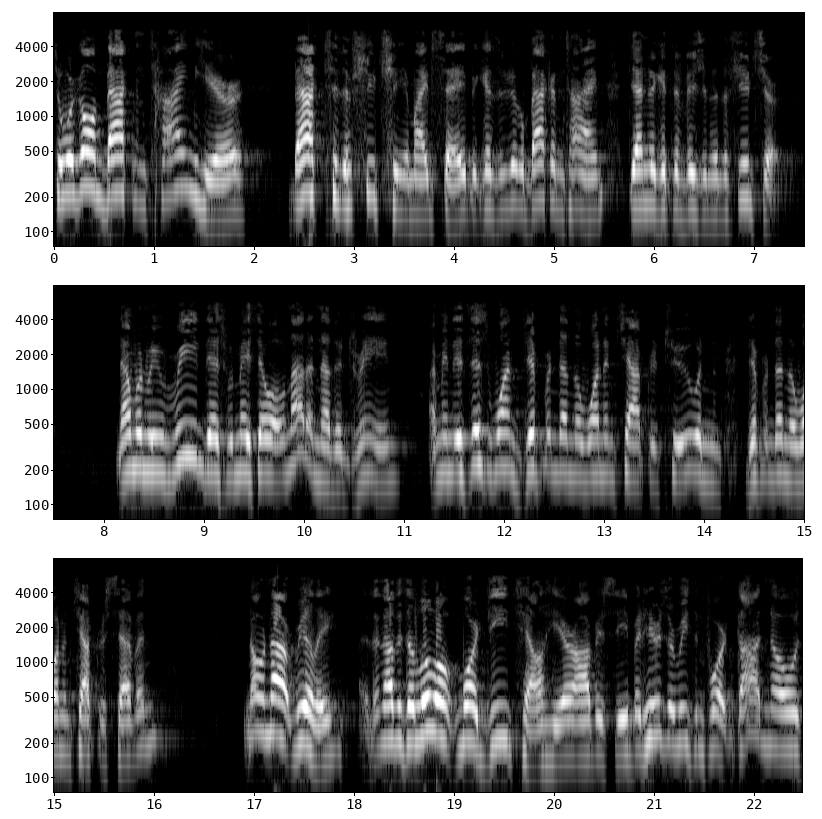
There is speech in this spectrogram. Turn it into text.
So we're going back in time here, back to the future, you might say, because if you go back in time, Daniel gets a vision of the future. Now when we read this, we may say, well, not another dream. I mean, is this one different than the one in chapter 2 and different than the one in chapter 7? No, not really. Now there's a little more detail here, obviously, but here's the reason for it. God knows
